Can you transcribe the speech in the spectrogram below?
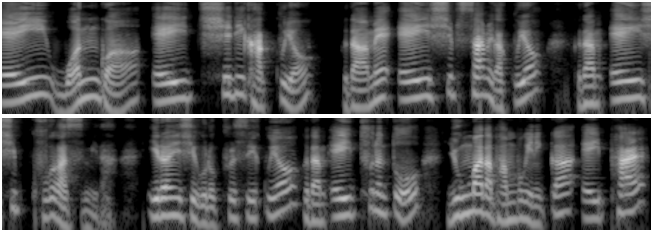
A1과 A7이 같고요. 그 다음에 A13이 같고요. 그 다음 A19가 같습니다. 이런 식으로 풀 수 있고요. 그 다음 A2는 또 6마다 반복이니까 A8,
